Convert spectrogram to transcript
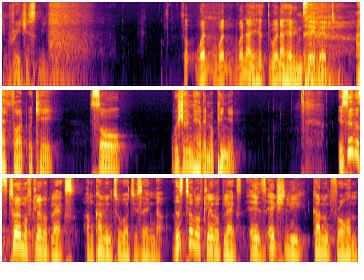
it Enrages me. So when when when I heard when I heard him say that, I thought, okay, so we shouldn't have an opinion. you see this term of clever blacks. I'm coming to what you're saying now. This term of clever blacks is actually coming from,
